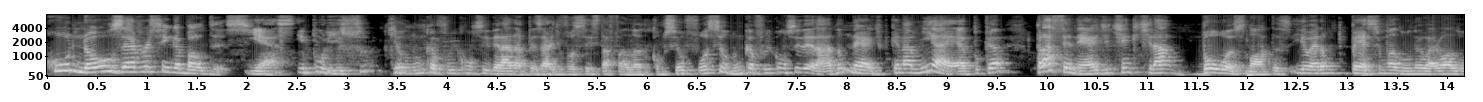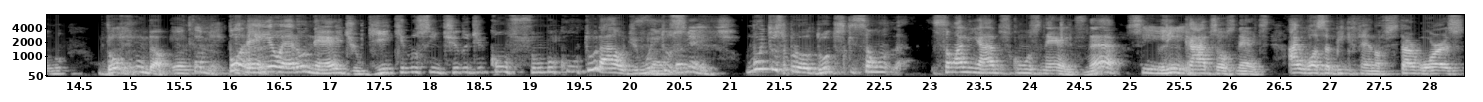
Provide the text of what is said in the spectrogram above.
who knows everything about this. Yes, e por isso que eu nunca fui considerado, apesar de você estar falando como se eu fosse, eu nunca fui considerado um nerd, porque na minha época, para ser nerd, tinha que tirar boas notas e eu era um péssimo aluno, eu era o aluno do fundão. Eu também. Porém, eu era o nerd, o geek no sentido de consumo cultural, de muitos, Exatamente. muitos produtos que são, são alinhados com os nerds, né? Sim. linkados aos nerds. I was a big fan of Star Wars.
